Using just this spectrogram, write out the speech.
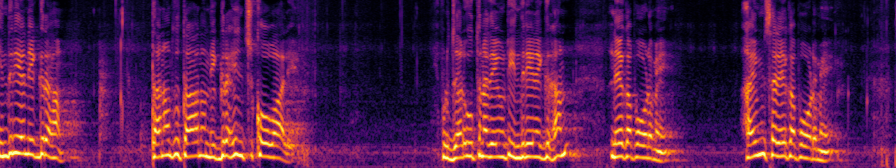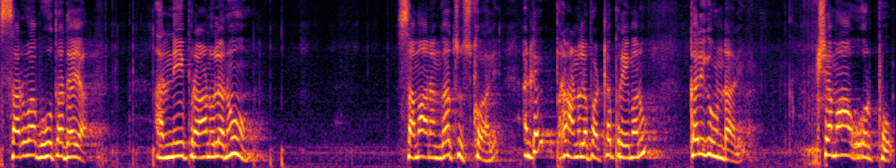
ఇంద్రియ నిగ్రహం తనను తాను నిగ్రహించుకోవాలి. ఇప్పుడు జరుగుతున్నది ఏమిటి ఇంద్రియ నిగ్రహం లేకపోవడమే. అహింస లేకపోవడమే. సర్వభూతదయ. అన్ని ప్రాణులను సమానంగా చూసుకోవాలి. అంటే ప్రాణుల పట్ల ప్రేమను కలిగి ఉండాలి. క్షమా ఓర్పు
